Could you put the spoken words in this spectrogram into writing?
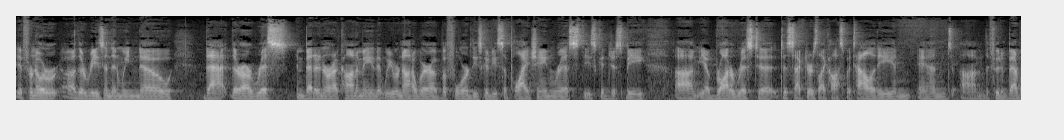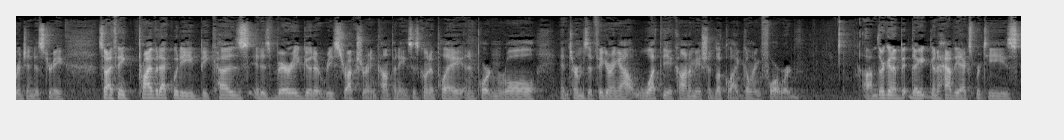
If for no other reason than we know that there are risks embedded in our economy that we were not aware of before. These could be supply chain risks. These could just be, um, you know, broader risk to, to sectors like hospitality and and um, the food and beverage industry. So I think private equity, because it is very good at restructuring companies, is going to play an important role in terms of figuring out what the economy should look like going forward. Um, they're going to they're going to have the expertise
